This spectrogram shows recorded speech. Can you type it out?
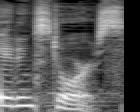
participating stores.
